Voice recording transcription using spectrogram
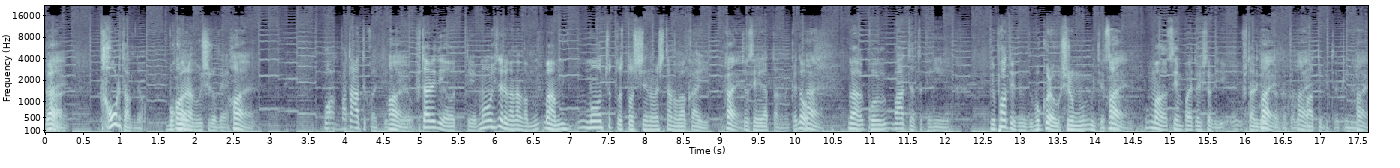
がはい倒れたんだよ、僕らの後ろで、はい。わバターってこうやって言って、はい。2人で寄ってもう一人がなんか、まあ、もうちょっと年の下の若いはい。女性だったんだけど、はい。がこうバーってやった時にでパッと見て僕ら後ろ見てさ、はい。まあ、先輩と一人2人でだったんだけど、はい。パッと見た時に、はい。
